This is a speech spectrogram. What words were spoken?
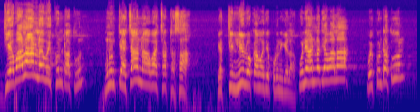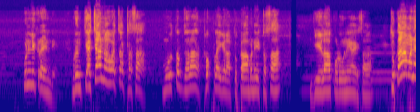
देवाला आणलं वैकुंठातून. म्हणून त्याच्या नावाचा ठसा या तिन्ही लोकांमध्ये पडून गेला. कोणी आणलं देवाला? वैकुंठातून? पुंडलिकरायने म्हणून त्याच्या नावाचा ठसा. मूर्तप झाला ठोकला गेला. तुका म्हणे ठसा. गेला पडून यायचा तुका म्हणे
